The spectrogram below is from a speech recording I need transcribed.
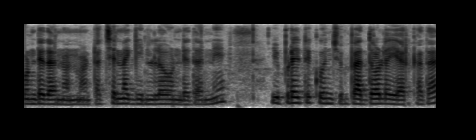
వండేదాన్ని అనమాట చిన్న గిన్నెలో ఉండేదాన్ని. ఇప్పుడైతే కొంచెం పెద్దోళ్ళు అయ్యారు కదా.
